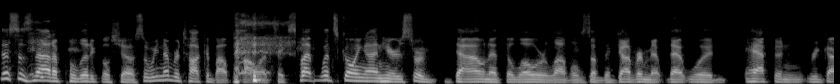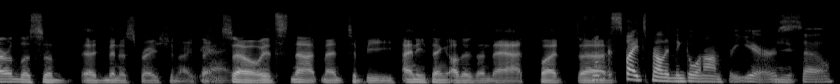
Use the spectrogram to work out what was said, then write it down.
This is not a political show, so we never talk about politics. but what's going on here is sort of down at the lower levels of the government that would happen regardless of administration, I think. Right. So it's not meant to be anything other than that. But uh, well, this fight's probably been going on for years. Ye- So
